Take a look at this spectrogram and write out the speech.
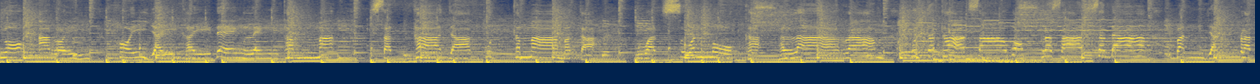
เงาะอร่อย หอยใหญ่ไข่แดงแหล่งธรรมะศรัทธาจากพุทธมามกะ วัดสวนโมกขะพลาราม พุทธทาสสาวกพระศาสดา บัญญัติปรัช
